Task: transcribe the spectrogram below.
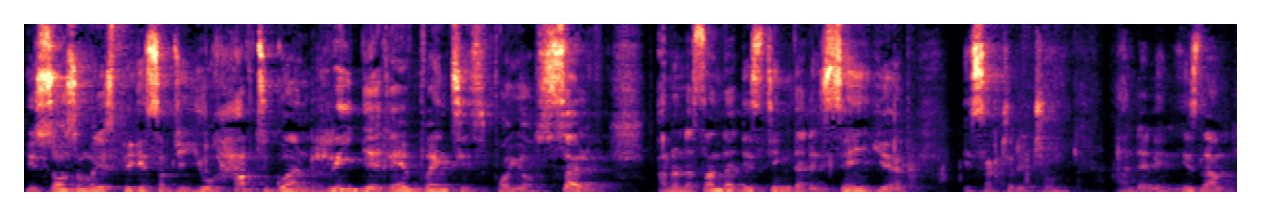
you saw somebody speaking something. You have to go and read the references for yourself and understand that this thing that is saying here is actually true. And then in Islam,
